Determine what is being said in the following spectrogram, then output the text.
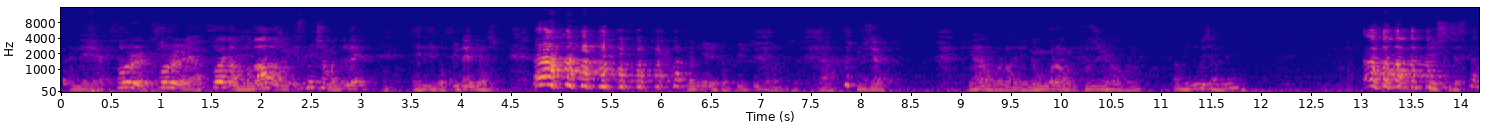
근데 얘 코를 코를 야 코에다 못 넣어가지고 이스미처럼 만들래? 던지 더 내가 던지를 더 진짜. 야 유지야. 이 하나 골라. 이 농구랑 부수 중에 하나 골라. 나 농구이지 않아? 얘 진짜 새끼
